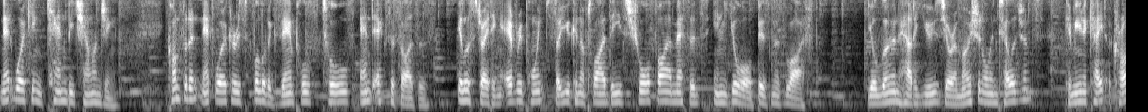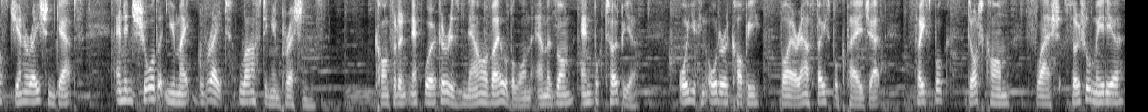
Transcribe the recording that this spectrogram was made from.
networking can be challenging. Confident Networker is full of examples, tools, and exercises, illustrating every point so you can apply these surefire methods in your business life. You'll learn how to use your emotional intelligence, communicate across generation gaps, and ensure that you make great, lasting impressions. Confident Networker is now available on Amazon and Booktopia, or you can order a copy via our Facebook page at facebook.com slash social media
